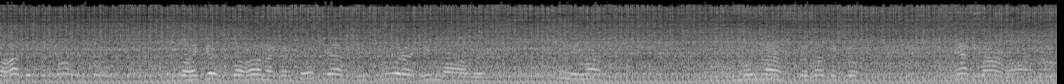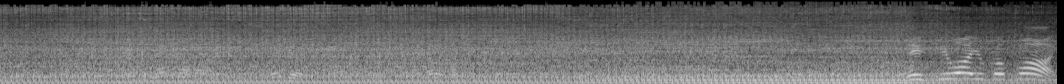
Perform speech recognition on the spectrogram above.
Багато питали, що у погана картопля, хвора, і мало. Ну і нас можна сказати, що непогано. Непогано. Пойдет. Не встигаю копати.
